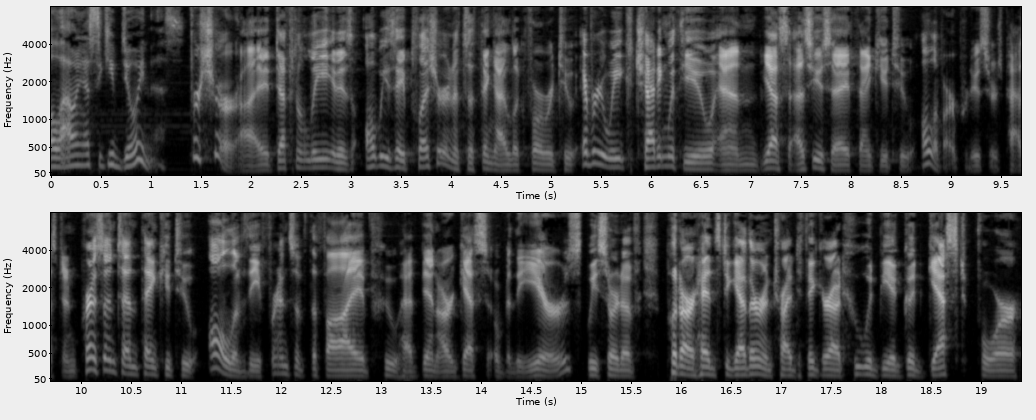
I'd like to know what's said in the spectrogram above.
allowing us to keep doing this. For sure. I definitely, it is always a pleasure, and it's a thing I look forward to every week chatting with you. And yes, as you say, thank you to all of our producers, past and present, and thank you to all of the friends of the five who have been our guests over the years. We sort of put our heads together and tried to figure out who would be a good guest for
